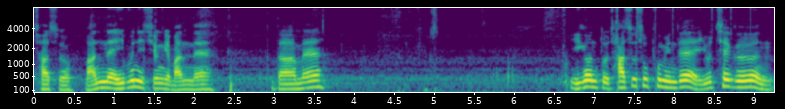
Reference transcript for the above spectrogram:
자수. 맞네. 이분이 지은 게 맞네. 그 다음에 이건 또 자수 소품인데 이 책은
